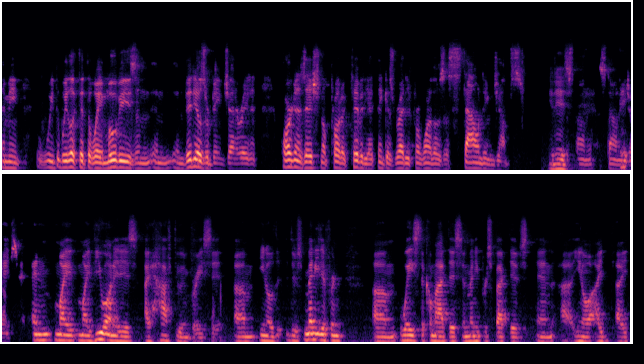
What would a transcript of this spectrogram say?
I mean, we, we looked at the way movies and, and, and videos are being generated. Organizational productivity, I think, is ready for one of those astounding jumps. It is astounding, astounding jumps. And my my view on it is, I have to embrace it. Um, you know, th- there's many different um, ways to come at this and many perspectives. And uh, you know, I, I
